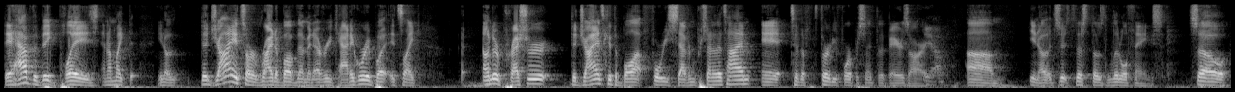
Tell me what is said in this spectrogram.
they have the big plays, and I'm like, you know, the Giants are right above them in every category, but it's like under pressure, the Giants get the ball out 47% of the time and to the 34% that the Bears are. Yeah. Um, you know, it's just, just those little things. So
